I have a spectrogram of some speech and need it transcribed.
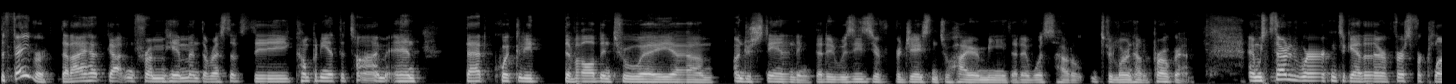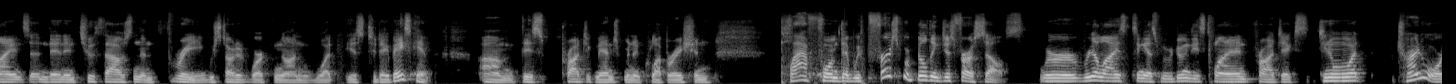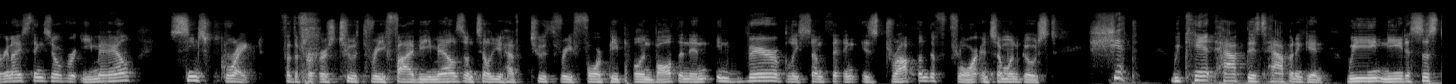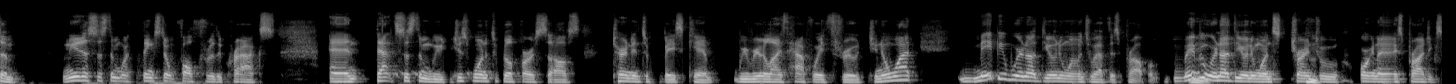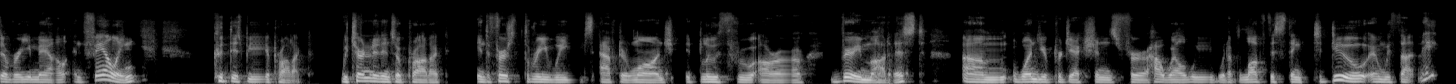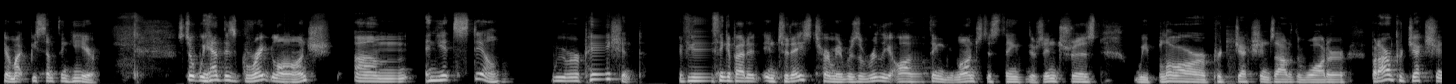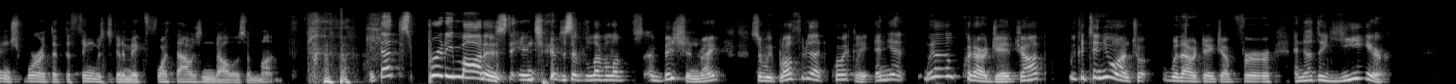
the favor that I had gotten from him and the rest of the company at the time, and that quickly developed into a um, understanding that it was easier for Jason to hire me than it was how to, to learn how to program. And we started working together first for clients. And then in 2003, we started working on what is today Basecamp, um, this project management and collaboration platform that we first were building just for ourselves. We were realizing as we were doing these client projects, do you know what? Trying to organize things over email seems great for the first two, three, five emails until you have two, three, four people involved. And then invariably something is dropped on the floor and someone goes, shit, we can't have this happen again. We need a system. We need a system where things don't fall through the cracks. And that system we just wanted to build for ourselves turned into Basecamp. We realized halfway through, do you know what? Maybe we're not the only ones who have this problem. Maybe mm-hmm. we're not the only ones trying mm-hmm. to organize projects over email and failing. Could this be a product? We turned it into a product. In the first three weeks after launch, it blew through our very modest um, one year projections for how well we would have loved this thing to do. And we thought, hey, there might be something here. So we had this great launch, um, and yet still we were patient if you think about it in today's term, it was a really odd thing. We launched this thing, there's interest, we blow our projections out of the water, but our projections were that the thing was going to make $4,000 a month. like, that's pretty modest in terms of level of ambition, right? So we blow through that quickly, and yet we don't quit our day job. We continue on to, with our day job for another year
